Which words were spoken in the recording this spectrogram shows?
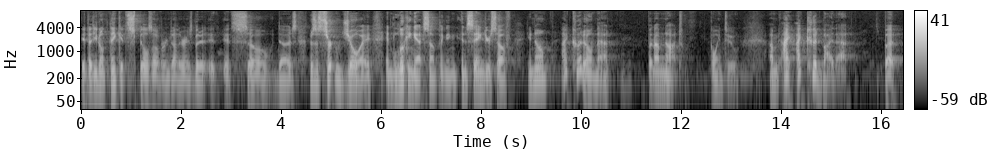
it does. You don't think it spills over into other areas, but it, it, it so does. There's a certain joy in looking at something and, and saying to yourself, you know, I could own that, but I'm not going to. Um, I I could buy that, but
